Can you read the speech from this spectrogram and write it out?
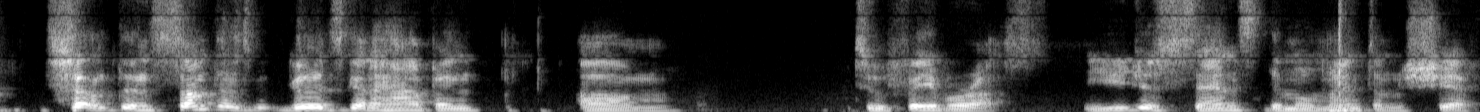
something something's good's gonna happen um to favor us you just sense the momentum shift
